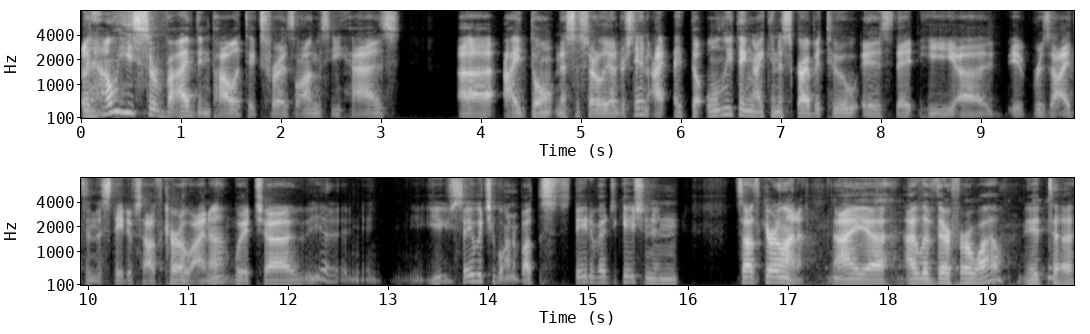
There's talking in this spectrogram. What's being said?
and how he's survived in politics for as long as he has, uh, I don't necessarily understand. I, I, the only thing I can ascribe it to is that he uh, it resides in the state of South Carolina, which uh, you say what you want about the state of education in South Carolina. I uh, I lived there for a while. It uh,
